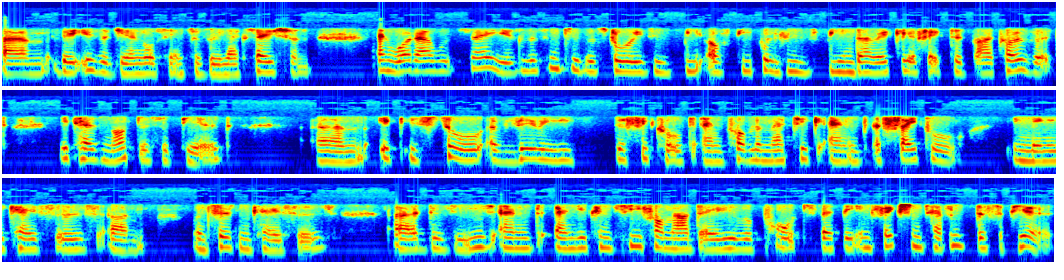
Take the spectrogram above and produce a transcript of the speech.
um, there is a general sense of relaxation. And what I would say is listen to the stories of people who've been directly affected by COVID. It has not disappeared. Um, it is still a very difficult and problematic and a fatal in many cases, um, in certain cases, uh, disease. And, and you can see from our daily reports that the infections haven't disappeared.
